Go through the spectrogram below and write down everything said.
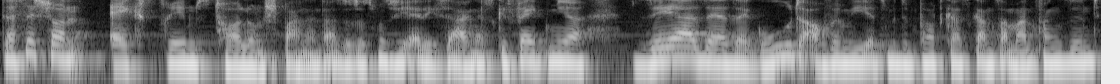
Das ist schon extremst toll und spannend. Also das muss ich ehrlich sagen. Es gefällt mir sehr, sehr, sehr gut, auch wenn wir jetzt mit dem Podcast ganz am Anfang sind.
